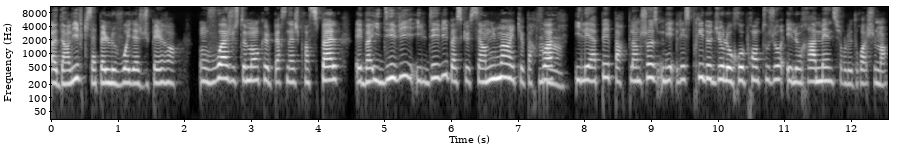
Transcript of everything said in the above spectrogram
euh, d'un livre qui s'appelle Le Voyage du pèlerin on voit justement que le personnage principal, eh ben, il dévie, il dévie parce que c'est un humain et que parfois hmm. il est happé par plein de choses, mais l'esprit de Dieu le reprend toujours et le ramène sur le droit chemin.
